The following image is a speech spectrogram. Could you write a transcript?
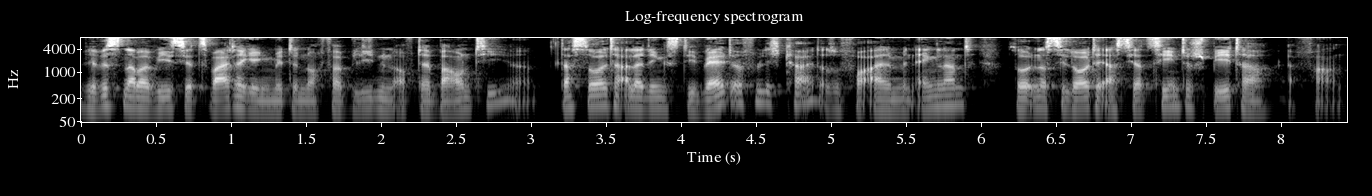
Wir wissen aber, wie es jetzt weiterging mit den noch Verbliebenen auf der Bounty. Das sollte allerdings die Weltöffentlichkeit, also vor allem in England, sollten das die Leute erst Jahrzehnte später erfahren.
